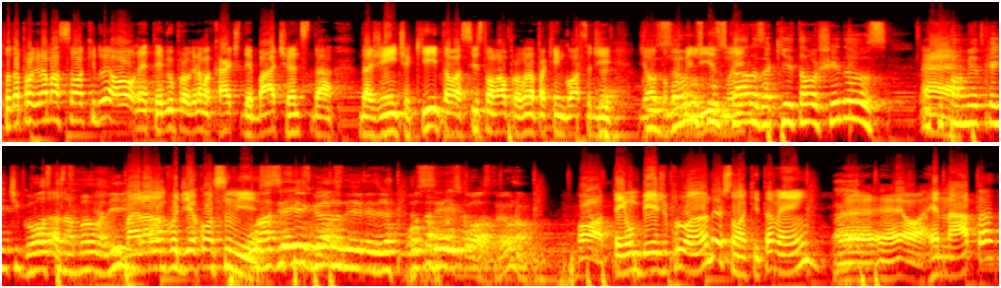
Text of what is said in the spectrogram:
toda a programação aqui do EOL, né? Teve o programa Kart Debate antes da, da gente aqui, então assistam lá o programa para quem gosta de, é, de automobilismo. Os caras aqui estavam cheios dos é. equipamento que a gente gosta na mão ali. Mas nós não podia consumir. Quase pegando deles já. Vocês gostam, eu não. Ó, tem um beijo pro Anderson aqui também. Ah, é? é, é, ó, Renata,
